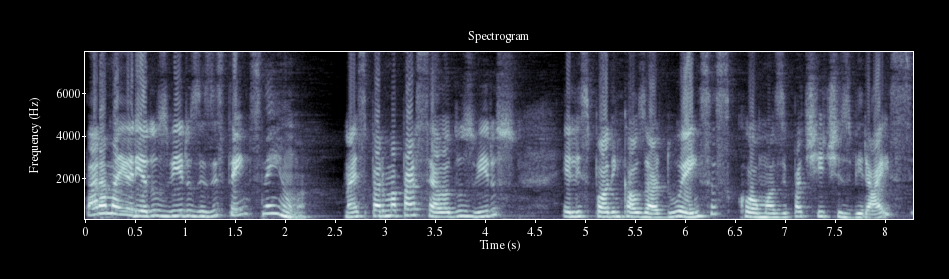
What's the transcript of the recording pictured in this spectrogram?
Para a maioria dos vírus existentes, nenhuma, mas para uma parcela dos vírus, eles podem causar doenças como as hepatites virais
